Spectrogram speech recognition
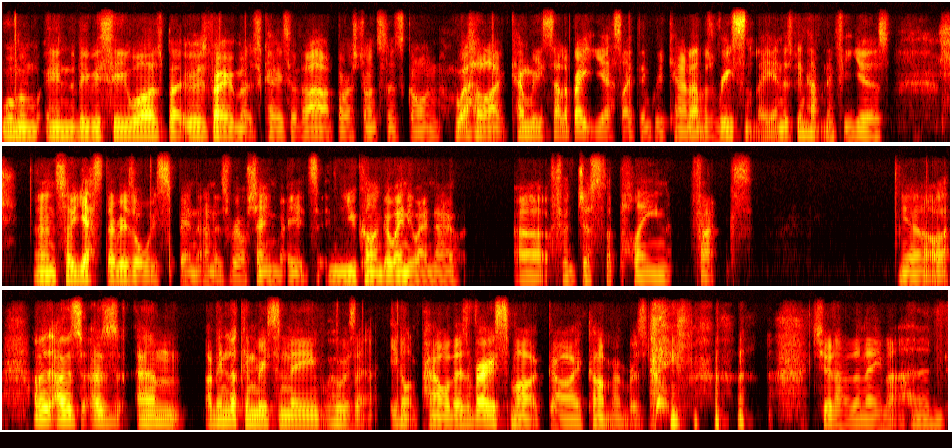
woman in the bbc was but it was very much a case of ah boris johnson has gone. Well can we celebrate? Yes i think we can. That was recently and it's been happening for years. And so yes there is always spin and it's real shame. It's you can't go anywhere now uh, for just the plain facts yeah, I, was, I was, I was, um, I've been looking recently. Who is it? Enoch Powell. There's a very smart guy. Can't remember his name. Should have the name at hand.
